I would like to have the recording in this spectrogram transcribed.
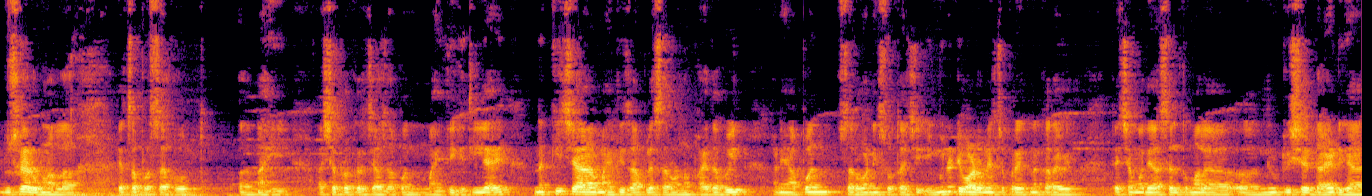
दुसऱ्या रुग्णाला याचा प्रसार होत नाही. अशा प्रकारची आज आपण माहिती घेतलेली आहे. नक्कीच या माहितीचा आपल्या सर्वांना फायदा होईल आणि आपण सर्वांनी स्वतःची इम्युनिटी वाढवण्याचे प्रयत्न करावेत. त्याच्यामध्ये असेल तुम्हाला न्यूट्रिशियस डाएट घ्या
